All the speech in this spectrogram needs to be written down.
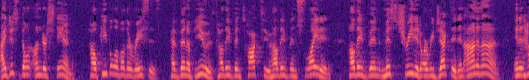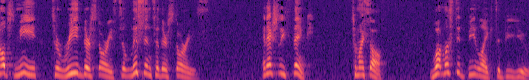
I just don't understand how people of other races have been abused, how they've been talked to, how they've been slighted, how they've been mistreated or rejected, and on and on. And it helps me to read their stories, to listen to their stories, and actually think to myself, what must it be like to be you?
